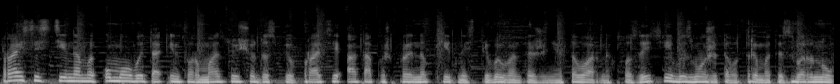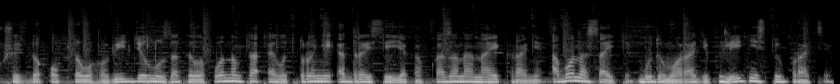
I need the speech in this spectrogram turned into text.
Прайси з цінами, умови та інформацію щодо співпраці, а також при необхідності вивантаження товарних позицій, ви зможете отримати, звернувшись до оптового відділу за телефоном та електронній адресі, яка вказана на екрані або на сайті. Будемо раді плідній співпраці.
